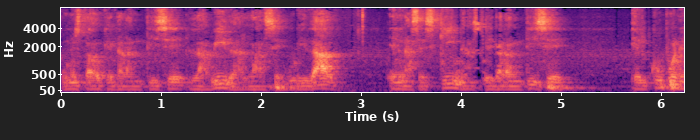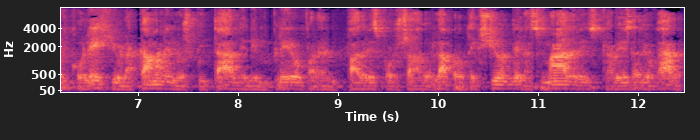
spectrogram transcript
Un Estado que garantice la vida, la seguridad en las esquinas, que garantice el cupo en el colegio, la cama en el hospital, el empleo para el padre esforzado, la protección de las madres, cabeza de hogar,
